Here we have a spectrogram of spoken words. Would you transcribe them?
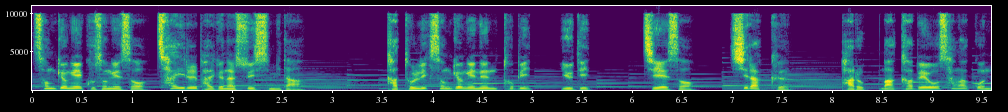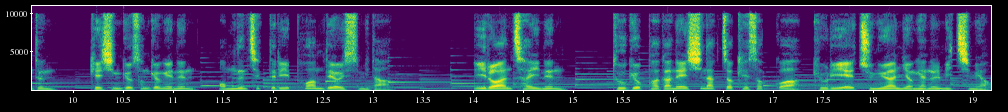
성경의 구성에서 차이를 발견할 수 있습니다. 가톨릭 성경에는 토빗, 유딧, 지에서, 시라크, 바룩, 마카베오 상하권 등 개신교 성경에는 없는 책들이 포함되어 있습니다. 이러한 차이는 두 교파 간의 신학적 해석과 교리에 중요한 영향을 미치며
